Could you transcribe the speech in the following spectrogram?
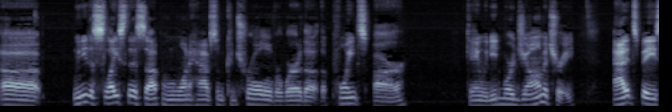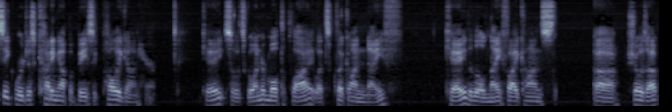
uh, we need to slice this up and we want to have some control over where the, the points are. Okay, and we need more geometry. At its basic, we're just cutting up a basic polygon here. Okay, so let's go under multiply. Let's click on knife. Okay, the little knife icon uh, shows up.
